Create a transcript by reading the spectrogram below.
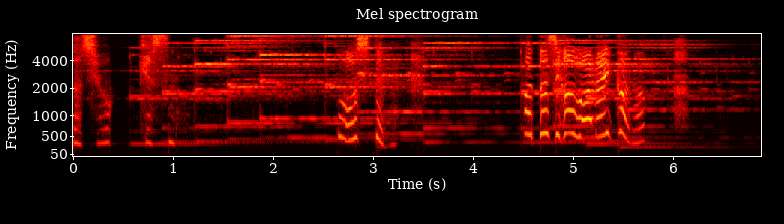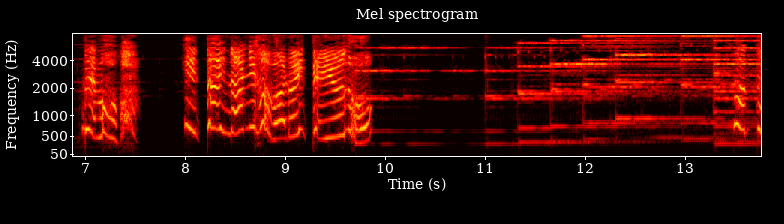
私を消すの。どうして？私が悪いから？でも一体何が悪いっていうの？だって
